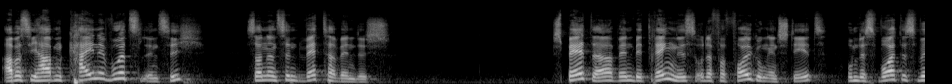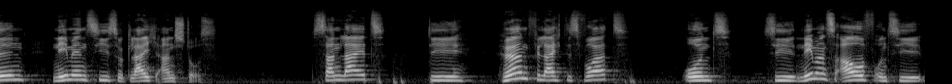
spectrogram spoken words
aber sie haben keine Wurzel in sich, sondern sind wetterwendisch. Später, wenn Bedrängnis oder Verfolgung entsteht, um des Wortes willen nehmen sie sogleich Anstoß. Sunlight, die hören vielleicht das Wort und sie nehmen es auf und sie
